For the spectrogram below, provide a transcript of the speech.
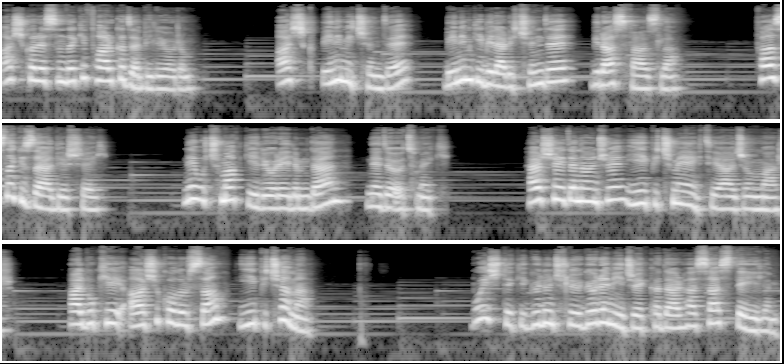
aşk arasındaki farkı da biliyorum. Aşk benim için de, benim gibiler için de biraz fazla. Fazla güzel bir şey. Ne uçmak geliyor elimden ne de ötmek. Her şeyden önce yiyip içmeye ihtiyacım var. Halbuki aşık olursam yiyip içemem. Bu işteki gülünçlüğü göremeyecek kadar hassas değilim.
